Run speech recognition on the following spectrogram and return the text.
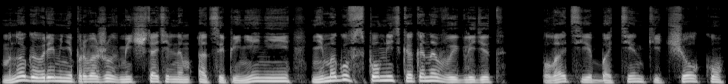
много времени провожу в мечтательном оцепенении, не могу вспомнить, как она выглядит. Платье, ботинки, челку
